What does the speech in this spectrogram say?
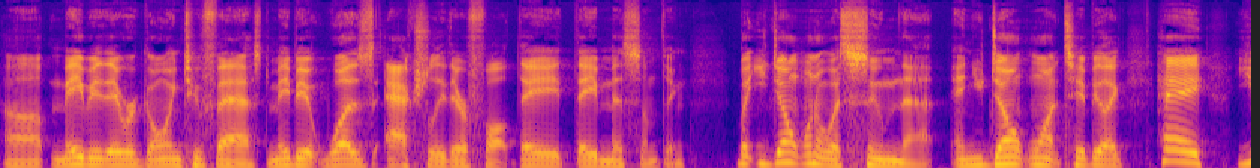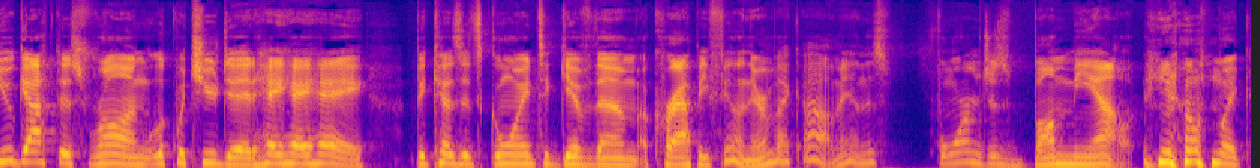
Uh, maybe they were going too fast. Maybe it was actually their fault. They they missed something. But you don't want to assume that, and you don't want to be like, "Hey, you got this wrong. Look what you did. Hey, hey, hey," because it's going to give them a crappy feeling. They're like, "Oh man, this form just bummed me out." You know, I'm like,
